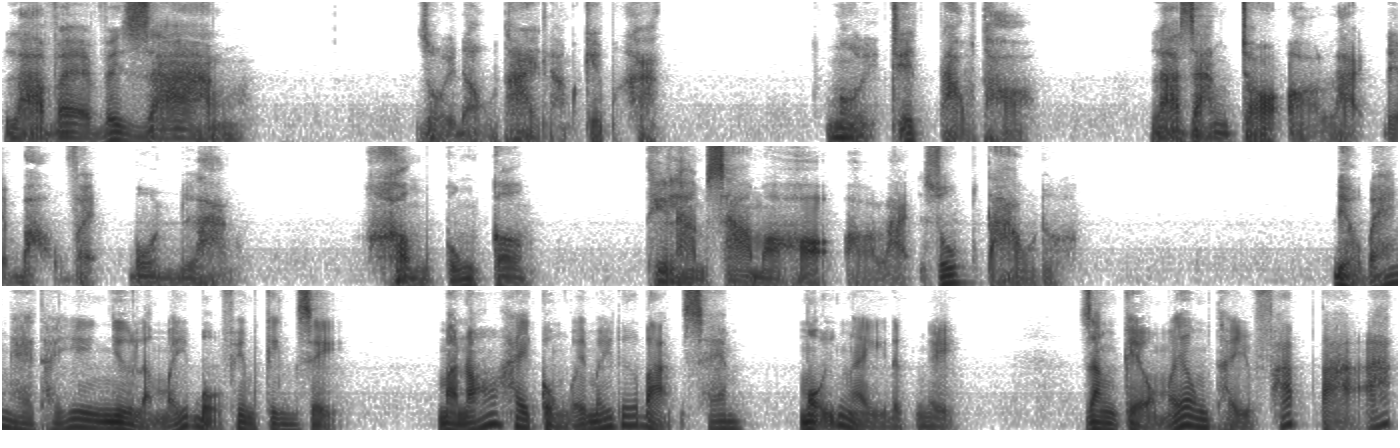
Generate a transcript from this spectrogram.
là về với giàng rồi đầu thai làm kiếp khác. Người chết tao thò là giàng cho ở lại để bảo vệ buôn làng. Không cúng cơm thì làm sao mà họ ở lại giúp tao được. Điều bé nghe thấy như là mấy bộ phim kinh dị mà nó hay cùng với mấy đứa bạn xem mỗi ngày được nghỉ. Rằng kiểu mấy ông thầy Pháp tà ác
